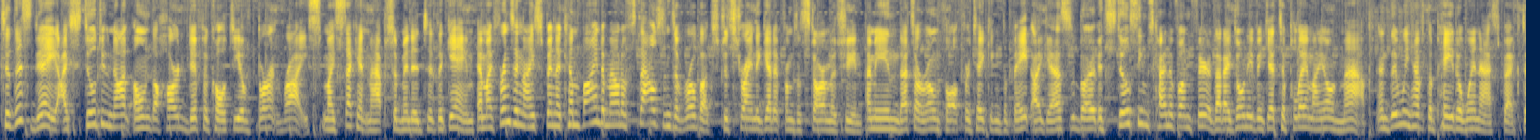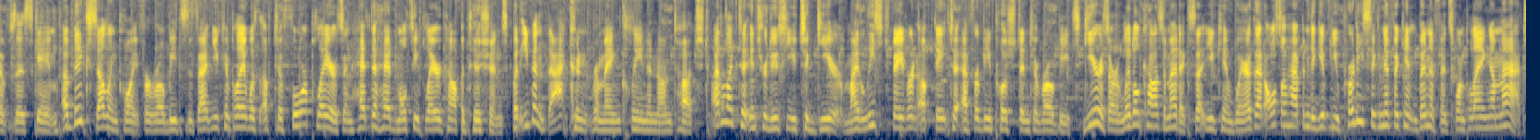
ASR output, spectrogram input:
To this day, I still do not own the hard difficulty of Burnt Rice, my second map submitted to the game, and my friends and I spent a combined amount of thousands of Robux just trying to get it from the star machine. I mean, that's our own fault for taking the bait, I guess, but it still seems kind of unfair that I don't even get to play my own map. And then we have the pay-to-win aspect of this game. A big selling point for Robeats is that you can play with up to four players in head-to-head -head multiplayer competitions, but even that couldn't remain clean and untouched. I'd like to introduce you to Gear, my least favorite update to ever be pushed into Robeats. Gears are little cosmetics that you can wear that also happen to give you pretty significant benefits when playing a match.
